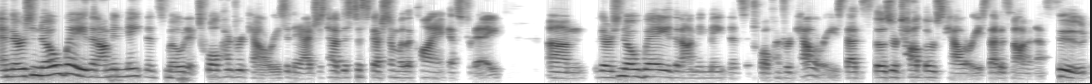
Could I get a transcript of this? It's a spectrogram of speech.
And there's no way that I'm in maintenance mode at 1200 calories a day. I just had this discussion with a client yesterday. Um, there's no way that I'm in maintenance at 1200 calories. That's those are toddlers' calories. That is not enough food.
